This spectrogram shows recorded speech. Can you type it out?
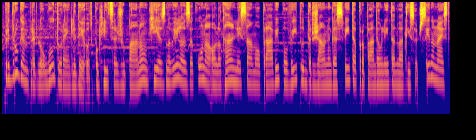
Pri drugem predlogu, torej glede odpoklica županov, ki je z novelo zakona o lokalni samoupravi po vetu državnega sveta propadel leta 2017,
